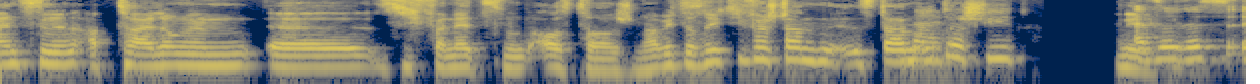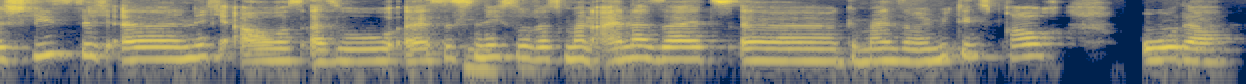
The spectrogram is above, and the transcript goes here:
einzelnen Abteilungen äh, sich vernetzen und austauschen. Habe ich das richtig verstanden? Ist da ein Nein. Unterschied? Nee. Also das schließt sich äh, nicht aus. Also äh, es ist hm. nicht so, dass man einerseits äh, gemeinsame Meetings braucht oder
